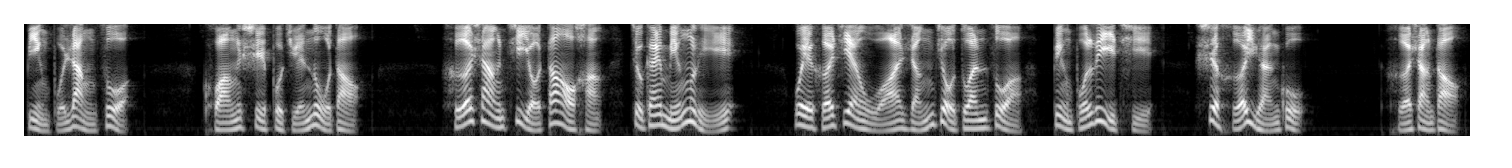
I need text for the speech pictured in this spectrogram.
并不让座。狂士不觉怒道：“和尚既有道行，就该明理，为何见我仍旧端坐，并不立起？是何缘故？”和尚道：“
